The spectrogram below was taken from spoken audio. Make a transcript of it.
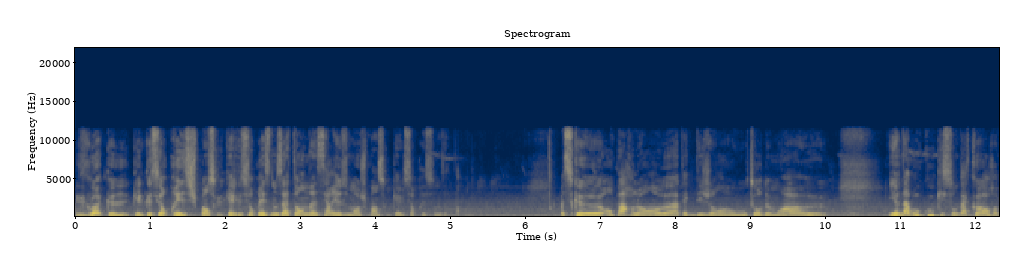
Je vois que quelques surprises, je pense que quelques surprises nous attendent, sérieusement, je pense que quelques surprises nous attendent. Parce que en parlant euh, avec des gens autour de moi, euh, il y en a beaucoup qui sont d'accord,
